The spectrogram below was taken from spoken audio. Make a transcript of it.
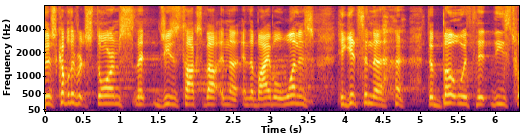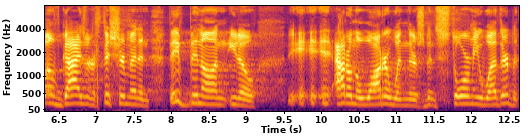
there's a couple different storms that Jesus talks about in the, in the Bible. One is he gets in the, the boat with the, these 12 guys that are fishermen, and they've been on, you know, out on the water when there's been stormy weather. But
